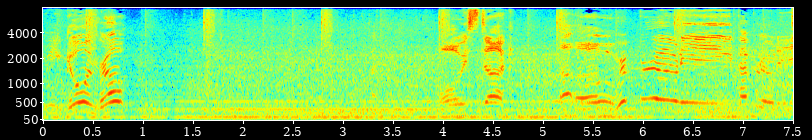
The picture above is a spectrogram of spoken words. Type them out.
Where you going, bro? Oh, he's stuck. Uh-oh, ripperoni, pepperoni.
